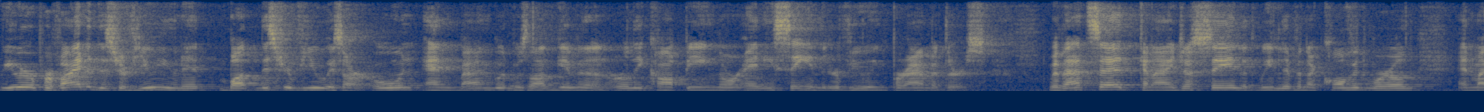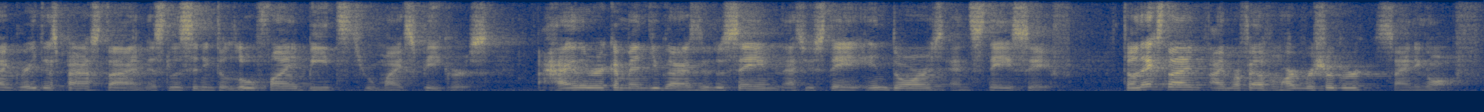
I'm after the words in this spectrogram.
We were provided this review unit, but this review is our own and Banggood was not given an early copy nor any say in the reviewing parameters. With that said, can I just say that we live in a COVID world and my greatest pastime is listening to lo-fi beats through my speakers. I highly recommend you guys do the same as you stay indoors and stay safe. Till next time, I'm Rafael from Hardware Sugar, signing off.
